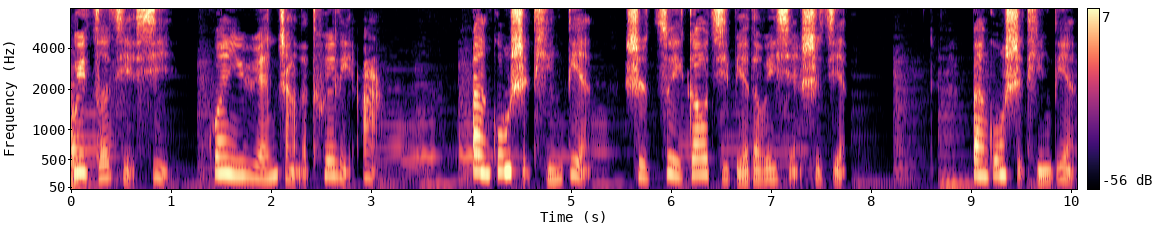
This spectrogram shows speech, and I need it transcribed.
规则解析：关于园长的推理二，办公室停电是最高级别的危险事件。办公室停电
